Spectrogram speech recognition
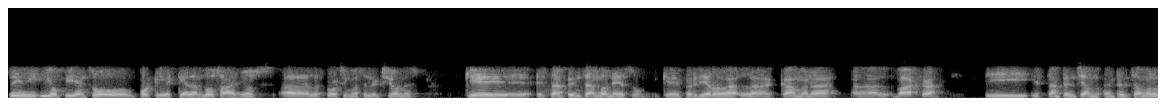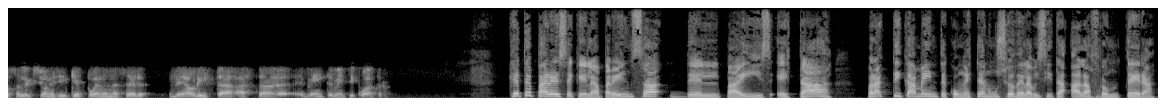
Sí, yo pienso, porque le quedan dos años a las próximas elecciones, que están pensando en eso, que perdieron la, Cámara ah, Baja y están pensando, pensando en las elecciones y qué pueden hacer de ahorita hasta 2024. ¿Qué te parece que la prensa del país está prácticamente con este anuncio de la visita a la frontera,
